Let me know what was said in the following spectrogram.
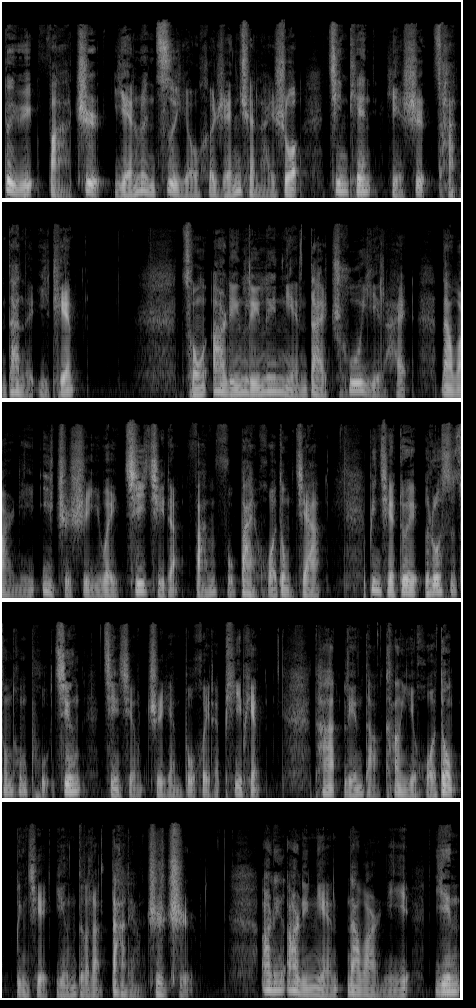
对于法治、言论自由和人权来说，今天也是惨淡的一天。从二零零零年代初以来，纳瓦尔尼一直是一位积极的反腐败活动家，并且对俄罗斯总统普京进行直言不讳的批评。他领导抗议活动，并且赢得了大量支持。二零二零年，纳瓦尔尼因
